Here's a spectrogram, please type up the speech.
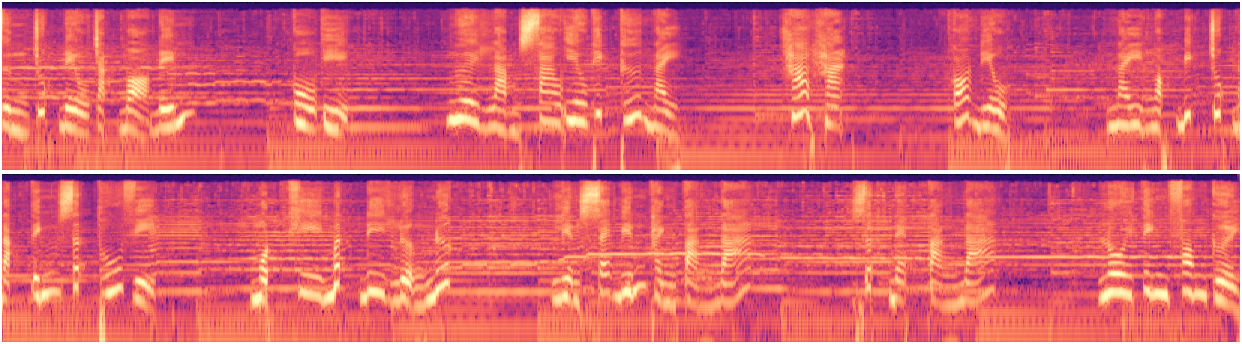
rừng trúc đều chặt bỏ đến. Cô kỳ Ngươi làm sao yêu thích thứ này? Ha ha. Có điều, nay Ngọc Bích Trúc đặc tính rất thú vị. Một khi mất đi lượng nước, Liền sẽ biến thành tảng đá. Rất đẹp tảng đá. Lôi tinh phong cười.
